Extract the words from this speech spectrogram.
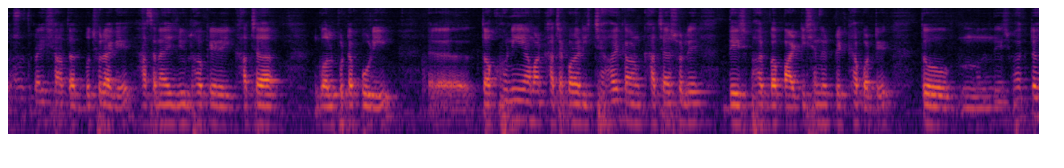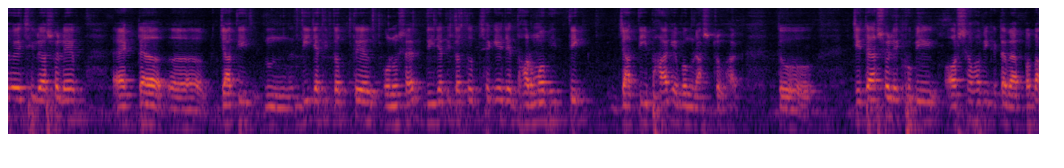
দর্শক প্রায় সাত আট বছর আগে হাসান আইজুল হকের এই খাঁচা গল্পটা পড়ি তখনই আমার খাঁচা করার ইচ্ছে হয় কারণ খাঁচা আসলে দেশভাগ বা পার্টিশনের প্রেক্ষাপটে। তো দেশভাগটা হয়েছিল আসলে একটা জাতি উম, দ্বিজাতি তত্ত্বের অনুসারে তত্ত্ব হচ্ছে গিয়ে যে ধর্মভিত্তিক জাতি ভাগ এবং রাষ্ট্রভাগ। তো যেটা আসলে খুবই অস্বাভাবিক একটা ব্যাপার বা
